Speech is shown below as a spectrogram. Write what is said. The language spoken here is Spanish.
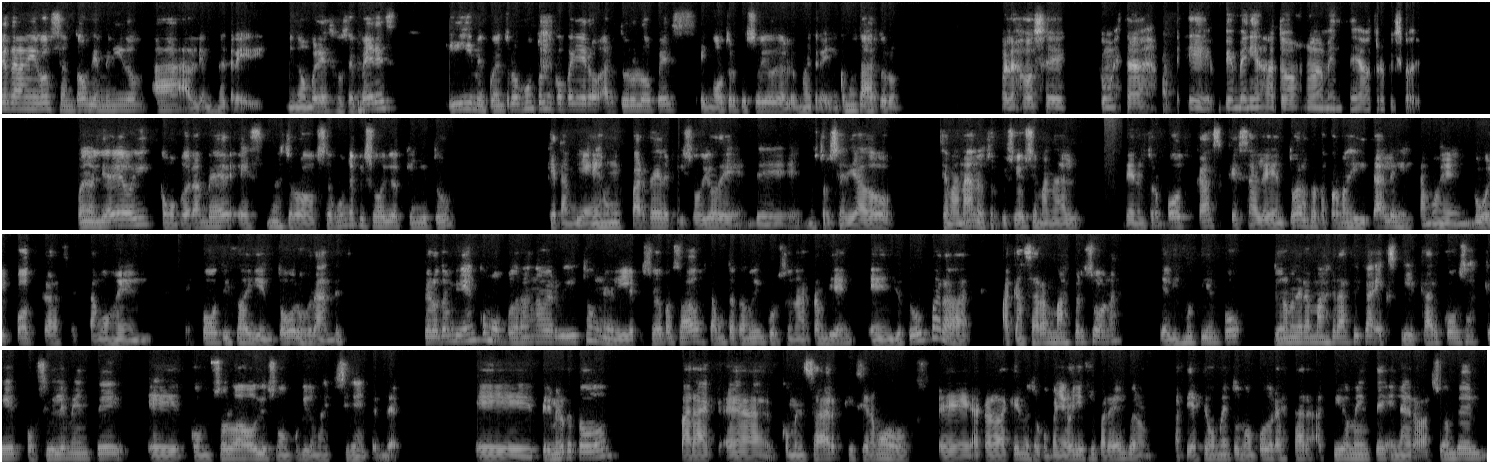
Hola, ¿qué tal amigos? Sean todos bienvenidos a Hablemos de Trading. Mi nombre es José Pérez y me encuentro junto a mi compañero Arturo López en otro episodio de Hablemos de Trading. ¿Cómo estás, Arturo? Hola, José. ¿Cómo estás? Eh, bienvenidos a todos nuevamente a otro episodio. Bueno, el día de hoy, como podrán ver, es nuestro segundo episodio aquí en YouTube, que también es un parte del episodio de, de nuestro seriado semanal, nuestro episodio semanal de nuestro podcast que sale en todas las plataformas digitales. Estamos en Google Podcast, estamos en Spotify y en todos los grandes. Pero también, como podrán haber visto en el episodio pasado, estamos tratando de incursionar también en YouTube para alcanzar a más personas y al mismo tiempo, de una manera más gráfica, explicar cosas que posiblemente eh, con solo audio son un poquito más difíciles de entender. Eh, primero que todo, para eh, comenzar, quisiéramos eh, aclarar que nuestro compañero Jeffrey Paredes, bueno, a partir de este momento no podrá estar activamente en la grabación de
